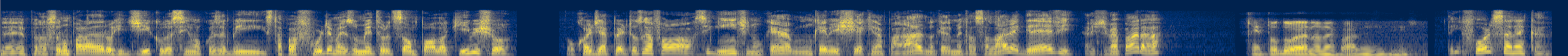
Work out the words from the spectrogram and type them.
é, passando um paralelo ridículo, assim, uma coisa bem estapafúrdia, mas o metrô de São Paulo aqui, bicho, O cordinha apertou, os caras falaram, ó, seguinte, não quer, não quer mexer aqui na parada, não quer aumentar o salário, é greve, a gente vai parar. É todo ano, né, quase. Tem força, né, cara?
